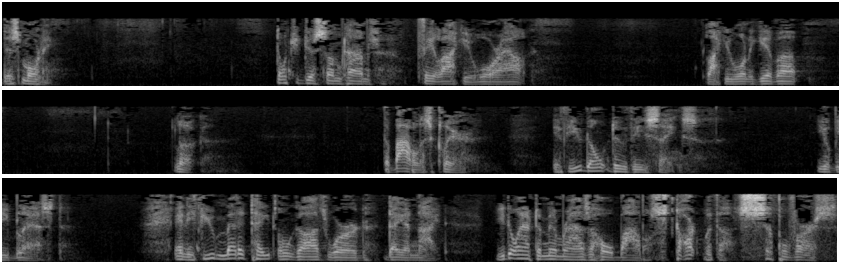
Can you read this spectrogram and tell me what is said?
this morning. Don't you just sometimes feel like you're wore out? Like you want to give up? Look, the Bible is clear. If you don't do these things, you'll be blessed. And if you meditate on God's Word day and night, you don't have to memorize the whole Bible. Start with a simple verse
